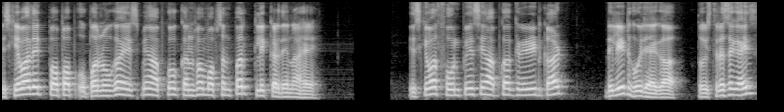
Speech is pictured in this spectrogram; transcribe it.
इसके बाद एक पॉपअप ओपन होगा, इसमें आपको कन्फर्म ऑप्शन पर क्लिक कर देना है। इसके बाद फ़ोनपे से आपका क्रेडिट कार्ड डिलीट हो जाएगा। तो इस तरह से गाइज़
